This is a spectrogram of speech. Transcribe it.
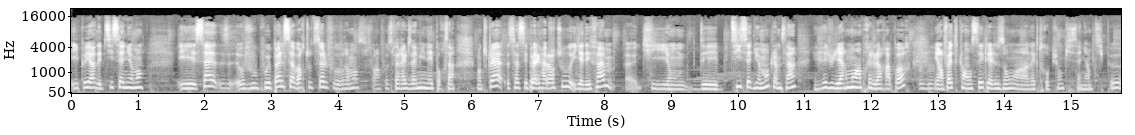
il peut y avoir des petits saignements et ça vous pouvez pas le savoir toute seule faut vraiment enfin faut se faire examiner pour ça en tout cas ça c'est pas grave du tout il y a des femmes euh, qui ont des petits saignements comme ça régulièrement après leur rapport Mhm. et en fait quand on sait qu'elles ont un ectropion qui saigne un petit peu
